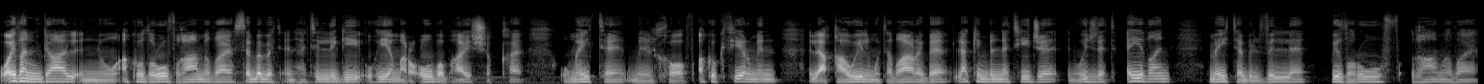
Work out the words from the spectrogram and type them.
وأيضا قال أنه أكو ظروف غامضة سببت أنها تلقي وهي مرعوبة بهاي الشقة وميتة من الخوف. أكو كثير من الأقاويل المتضاربة لكن بالنتيجة انوجدت أيضا ميتة بالفيلا بظروف غامضة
